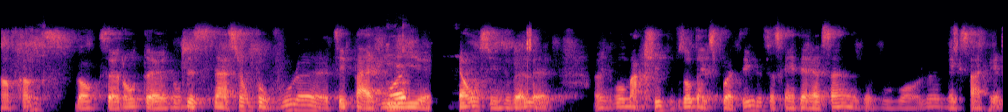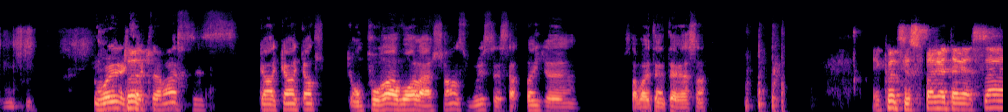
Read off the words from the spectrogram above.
en France. Donc, c'est une autre, une autre destination pour vous. Là. Tu sais, Paris, Ouais. euh, Lyon, c'est une nouvelle, euh, un nouveau marché pour vous autres à exploiter. Là. Ça serait intéressant de vous voir là, mais que ça arrive. Oui, exactement. C'est- Quand, quand, quand on pourra avoir la chance, oui, c'est certain que ça va être intéressant. Écoute, c'est super intéressant.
